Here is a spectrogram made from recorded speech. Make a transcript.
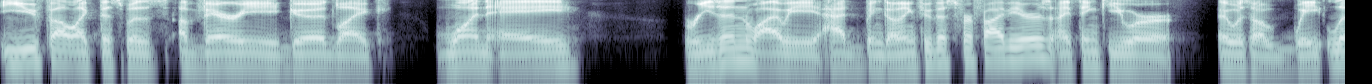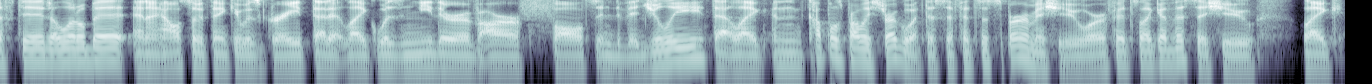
you felt like this was a very good, like one A reason why we had been going through this for five years. And I think you were. It was a weight lifted a little bit, and I also think it was great that it like was neither of our faults individually. That like, and couples probably struggle with this if it's a sperm issue or if it's like a this issue, like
